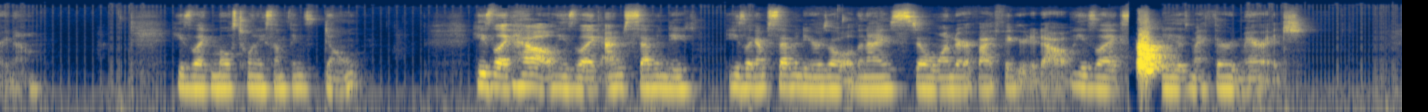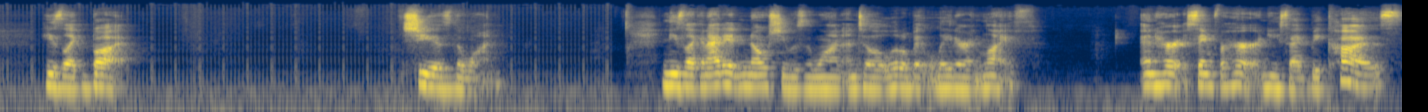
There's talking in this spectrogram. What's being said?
right now. He's like, Most 20 somethings don't. He's like, Hell, he's like, I'm 70. He's like, I'm 70 years old and I still wonder if I figured it out. He's like, is my third marriage. He's like, But she is the one. And he's like, and I didn't know she was the one until a little bit later in life. And her, same for her. And he said, because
